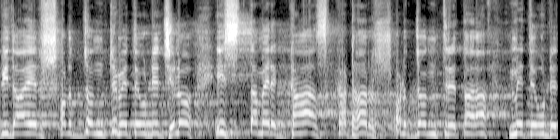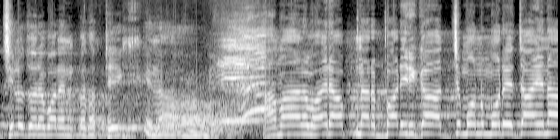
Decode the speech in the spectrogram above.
বিদায়ের ষড়যন্ত্রে মেতে উঠেছিল। ইসলামের গাছ কাটার ষড়যন্ত্রে তারা মেতে উঠেছিল জোরে বলেন কথা ঠিক না আমার ভাইরা, আপনার বাড়ির গাছ যেমন মরে যায় না,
